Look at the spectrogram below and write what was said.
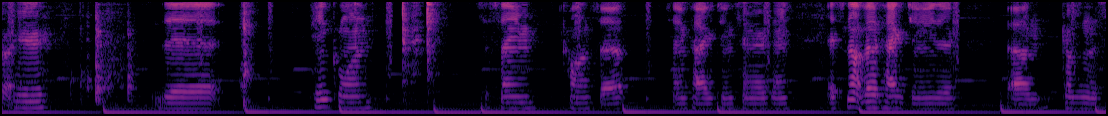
right here. The pink one, it's the same concept, same packaging, same everything. It's not bad packaging either. Um, comes in this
